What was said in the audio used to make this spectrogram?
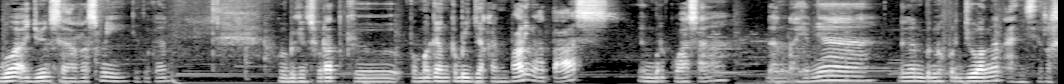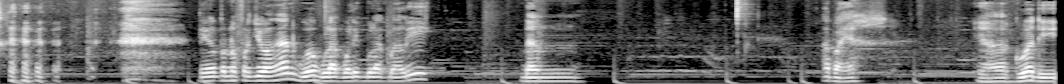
gue ajuin secara resmi gitu kan. Gue bikin surat ke pemegang kebijakan paling atas yang berkuasa dan akhirnya dengan penuh perjuangan anjir. Dengan penuh perjuangan gue bolak balik bolak balik dan apa ya? Ya gue di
